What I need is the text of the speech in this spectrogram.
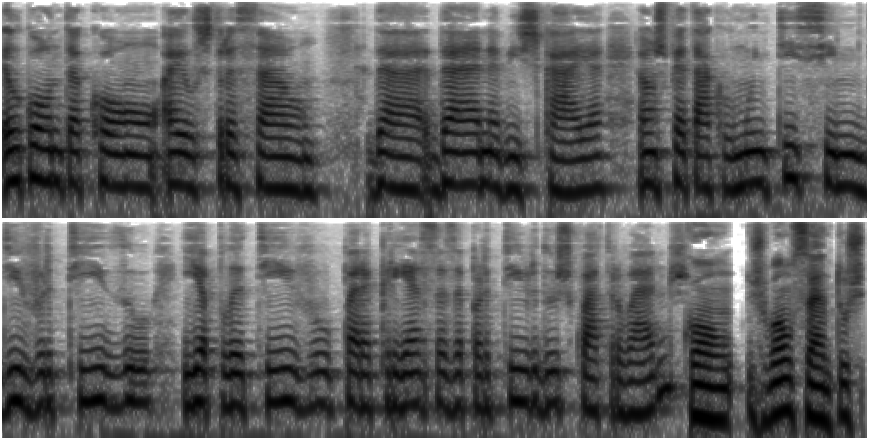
Ele conta com a ilustração da, da Ana Biscaia. É um espetáculo muitíssimo divertido e apelativo para crianças a partir dos 4 anos. Com João Santos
